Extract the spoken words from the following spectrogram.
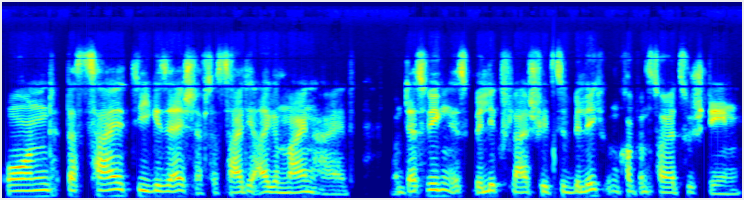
und das zahlt die Gesellschaft, das zahlt die Allgemeinheit. Und deswegen ist Billigfleisch viel zu billig und kommt uns teuer zu stehen.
